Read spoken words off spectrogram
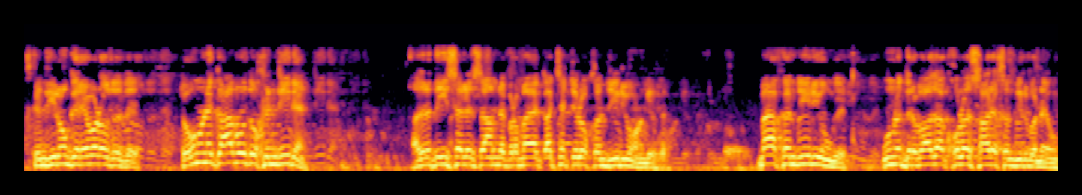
خنزیروں کے ریوڑ ہوتے تھے، تو انہوں نے کہا، وہ تو خنزیر ہیں۔ حضرت عیسیٰ علیہ السلام نے فرمایا کہ اچھا چلو خنزیری ہوں گے پھر۔ میں خنجیری ہوں گے۔ انہوں نے دروازہ کھولا، سارے خنزیر بنے ہوں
